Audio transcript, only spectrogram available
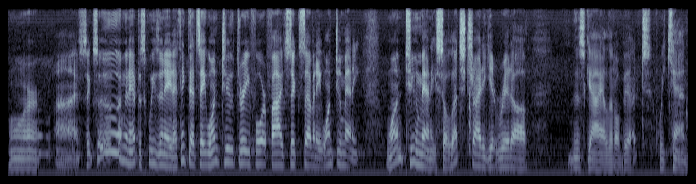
Four, five, six. Ooh, I'm going to have to squeeze an eight. I think that's eight. One, two, three, four, five, six, seven, eight. One too many. One too many. So let's try to get rid of this guy a little bit, if we can.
